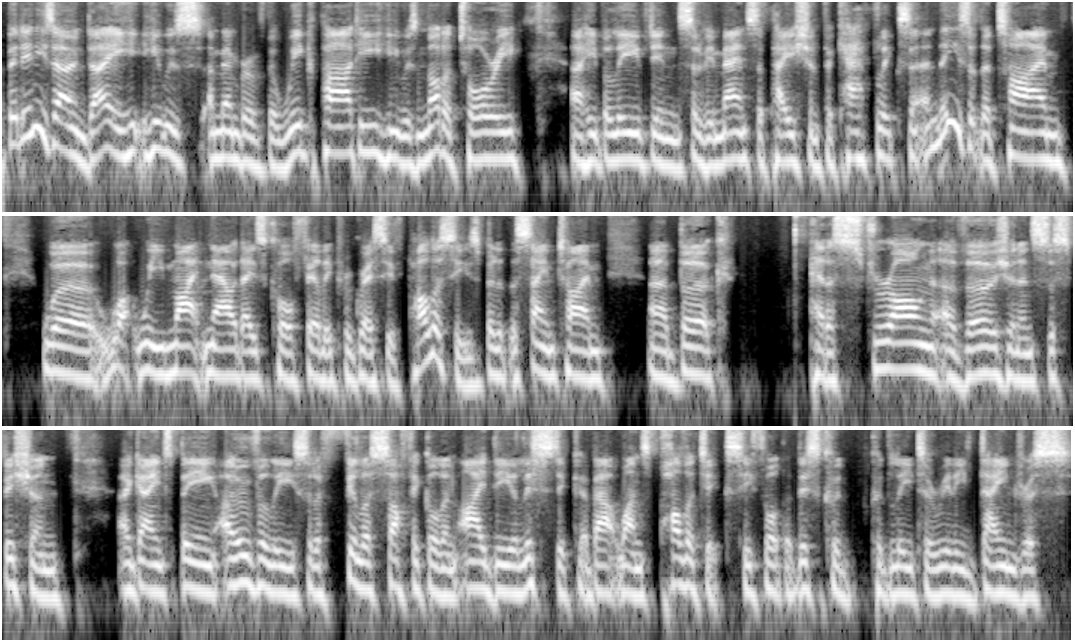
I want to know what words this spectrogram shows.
but in his own day, he, he, was a member of the Whig Party. He was not a Tory. Uh, he believed in sort of emancipation for Catholics, and these at the time were what we might nowadays call fairly progressive policies. But at the same time, uh, Burke had a strong aversion and suspicion against being overly sort of philosophical and idealistic about one's politics. He thought that this could could lead to really dangerous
